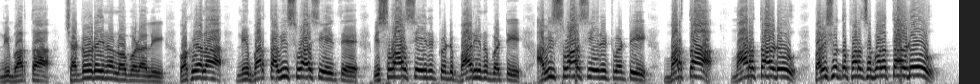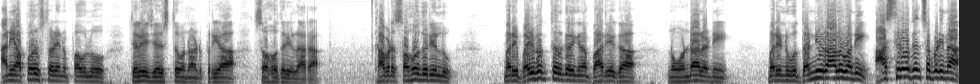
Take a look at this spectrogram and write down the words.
నీ భర్త చెడ్డోడైనా లోబడాలి. ఒకవేళ నీ భర్త అవిశ్వాసి అయితే విశ్వాసి అయినటువంటి భార్యను బట్టి అవిశ్వాసి అయినటువంటి భర్త మారతాడు పరిశుద్ధపరచబడతాడు అని అపోస్తుడైన పౌలు తెలియజేస్తూ ఉన్నాడు. ప్రియా సహోదరులారా కాబట్టి సహోదరులు మరి భయభక్తులు కలిగిన భార్యగా నువ్వు ఉండాలని మరి నువ్వు ధన్యురాలువని ఆశీర్వదించబడిన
